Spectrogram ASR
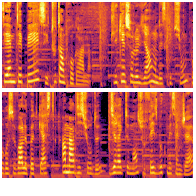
TMTP, c'est tout un programme. Cliquez sur le lien en description pour recevoir le podcast un mardi sur deux directement sur Facebook Messenger,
